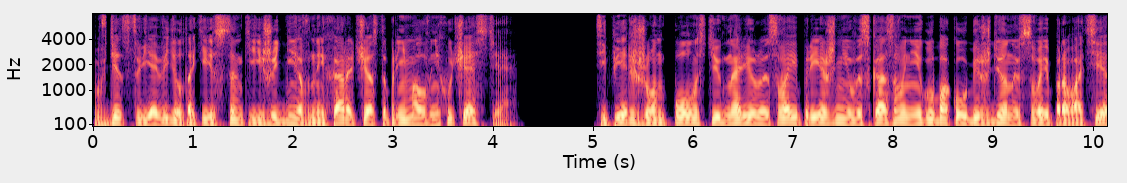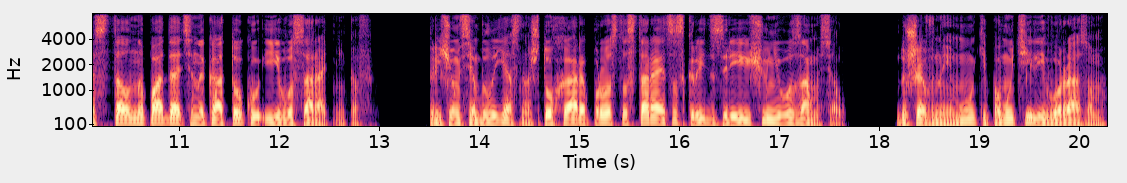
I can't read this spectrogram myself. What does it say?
В детстве я видел такие сценки ежедневно, и Хара часто принимал в них участие. Теперь же он, полностью игнорируя свои прежние высказывания и глубоко убежденный в своей правоте, стал нападать на Катоку и его соратников. Причем всем было ясно, что Хара просто старается скрыть зреющий у него замысел. Душевные муки помутили его разум.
